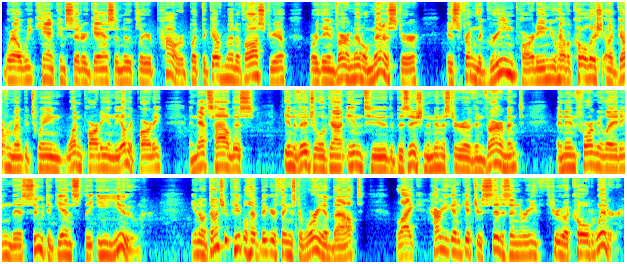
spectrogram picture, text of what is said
well, we can't consider gas and nuclear power. But the government of Austria or the environmental minister is from the Green Party, and you have a coalition a government between one party and the other party. And that's how this individual got into the position of Minister of Environment and then formulating this suit against the EU. You know, don't you people have bigger things to worry about like how are you going to get your citizenry through a cold winter?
